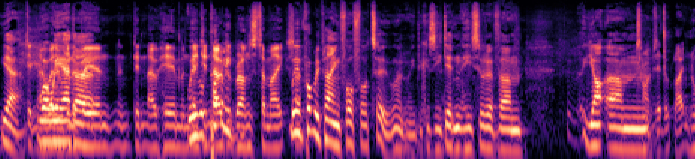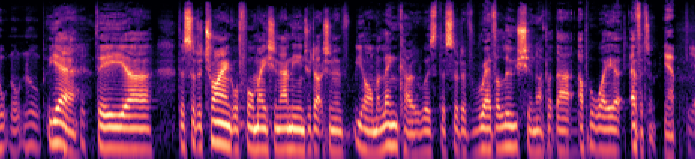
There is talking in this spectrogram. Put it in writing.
yeah. didn't know well, where we they were had going to a, be and, and didn't know him and we they didn't know the runs to make. we were probably playing four four two, weren't we? Because he didn't. He sort of. Um, yeah, um, sometimes it looked like naught, naught, naught. Yeah, the uh, the sort of triangle formation and the introduction of Yarmolenko was the sort of revolution up at that up away at Everton. yeah. Yeah.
